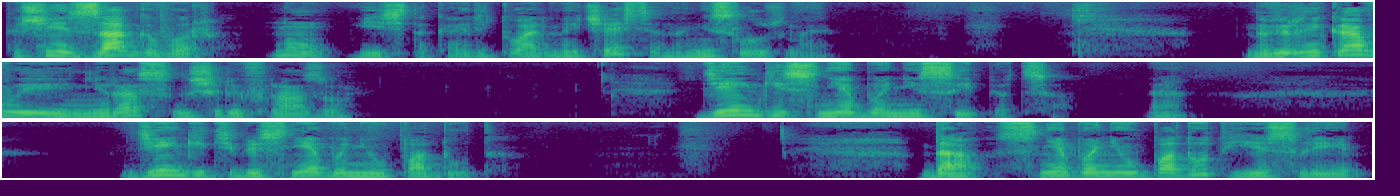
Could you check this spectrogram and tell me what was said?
Точнее, заговор. Ну, есть такая ритуальная часть, она несложная. Наверняка вы не раз слышали фразу «Деньги с неба не сыпятся». Да? Деньги тебе с неба не упадут. Да, с неба не упадут, если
